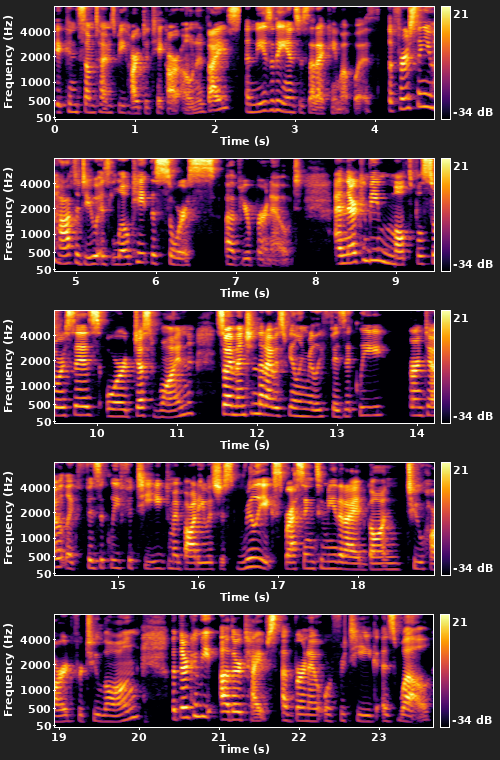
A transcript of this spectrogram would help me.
it can sometimes be hard to take our own advice. And these are the answers that I came up with. The first thing you have to do is locate the source of your burnout. And there can be multiple sources or just one. So I mentioned that I was feeling really physically burnt out, like physically fatigued. My body was just really expressing to me that I had gone too hard for too long. But there can be other types of burnout or fatigue as well,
